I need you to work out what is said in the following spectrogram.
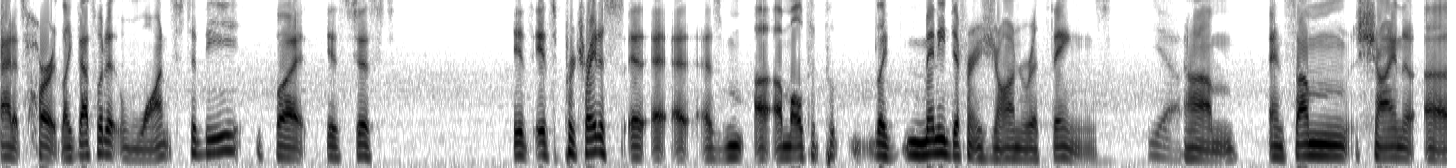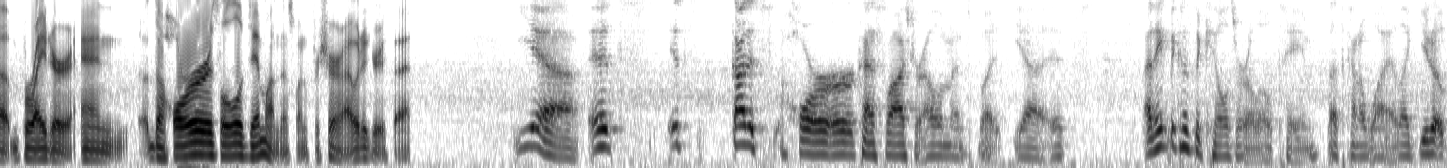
at its heart, like that's what it wants to be, but it's just. It's it's portrayed as as a, a multiple like many different genre things Yeah. um and some shine uh brighter and the horror is a little dim on this one for sure i would agree with that Yeah, it's it's got its horror kind of slasher elements, but yeah, it's. I think because the kills are a little tame. That's kind of why. Like you know,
